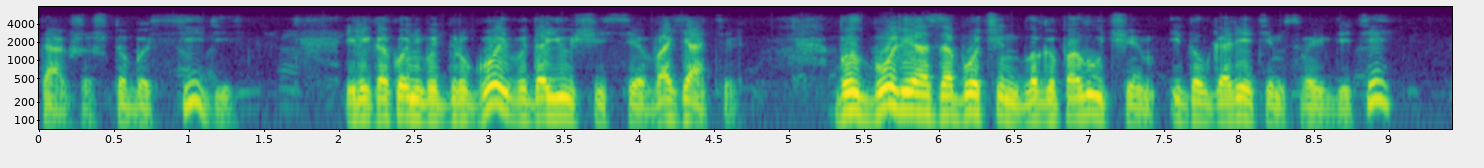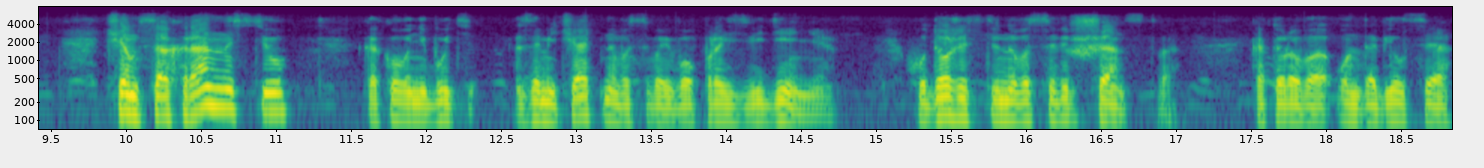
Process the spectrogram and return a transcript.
также, чтобы Сидий или какой-нибудь другой выдающийся воятель был более озабочен благополучием и долголетием своих детей, чем сохранностью какого-нибудь замечательного своего произведения, художественного совершенства, которого он добился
